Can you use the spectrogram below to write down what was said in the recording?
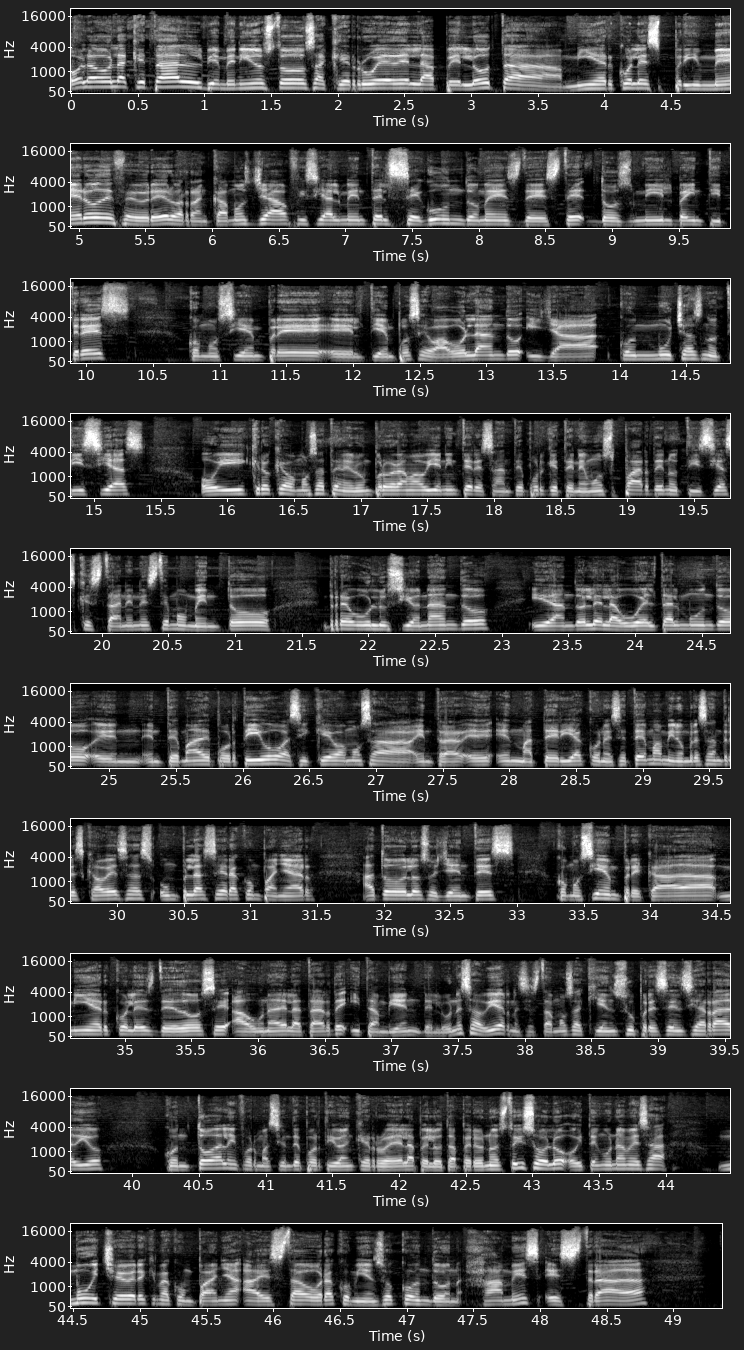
Hola, hola, ¿qué tal? Bienvenidos todos a Que Ruede la Pelota. Miércoles primero de febrero arrancamos ya oficialmente el segundo mes de este 2023. Como siempre, el tiempo se va volando y ya con muchas noticias. Hoy creo que vamos a tener un programa bien interesante porque tenemos par de noticias que están en este momento revolucionando y dándole la vuelta al mundo en, en tema deportivo. Así que vamos a entrar eh, en materia con ese tema. Mi nombre es Andrés Cabezas. Un placer acompañar a todos los oyentes, como siempre, cada miércoles de 12 a 1 de la tarde y también de lunes a viernes. Estamos aquí en su presencia radio con toda la información deportiva en que ruede la pelota, pero no estoy solo, hoy tengo una mesa muy chévere que me acompaña a esta hora, comienzo con don James Estrada.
